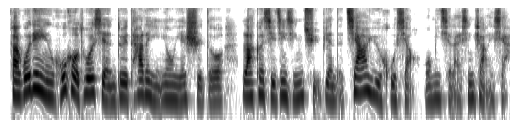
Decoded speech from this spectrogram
法国电影《虎口脱险》对他的引用也使得《拉科奇进行曲》变得家喻户晓。我们一起来欣赏一下。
